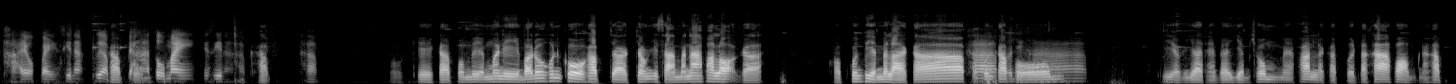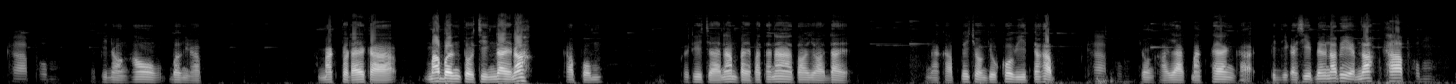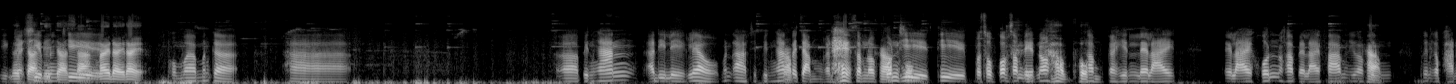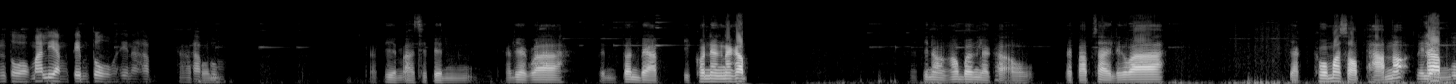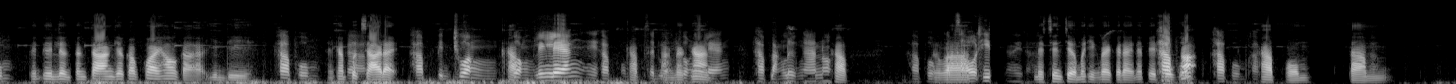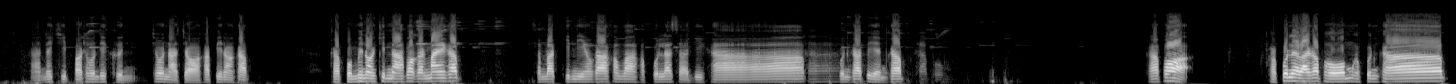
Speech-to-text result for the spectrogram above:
ขายออกไปสินะเพื่อครับไปหาตัวใหม่จังซี่นะครับ ครับ ครับ โอเคครับผมเอ็มมื่อนี้บาโดคนโกครับจากจองอีสานมาหน้าพะเลาะกะขอบคุณพี่เอ็มหลายครับขอบคุณครับสผวัสดีม ครับ ที่อนุญาตให้ไปเยี่ยมชมแม่พันธุ์แล้วก็เปิดราคาพร้อมนะครับครับผมให้พี่น้องเฮาเบิ่งครับ มักตัวใดก็มาเบิ่งตัวจริงได้เนาะครับผมเพื่อที่จะนำไปพัฒนาต่อยอดได้นะครับในช่วงยุคโควิดนะครับครับผมช่วงเขาอยากมักแพงก็เป็นอีกอาชีพหนึงนะพี่เอ็มเนาะครับผมอีกในอาการชีพหที่นึงจะที่ สร้างรายได้ได้ ผมว่ามันก็ถ้าเอ่อเป็นงานอดิเรกแล้ว มันอาจจะเป็นงานครับประจำก็ได้สำหรับครับคนที่ผม ที่ประสบความสำเร็จเนาะครับผม ครับก็เห็นหลาย ๆ หลายๆคนนะครับหลายๆฟาร์มที่ว่าครัเพิ่บนเพิ่นกับพันตัวออกมาเลี้ยงเต็มโตที่นะครับครับครับผผมม ครับพี่เอ็มอาจจะเป็นเขาเรียกว่าเป็นต้นแบบอีกคนหนึ่งนะครับให้พี่น้องเข้าเบิ้งแล้วก็เอาไปปรับใช้หรือว่า อยากโทรมาสอบถามเนาะในคเรื่รัอบงผมอื่นๆเรื่องต่างๆ เกี่ยวกับควายเฮาก็ยินดีครับผมให้คำปรึกษาได้ ครับเป็นช่วงครับช่วงแรงๆนี่ครับผมครับสะดวหลักงเลิกช่วงงาน แรงๆครับ หลังเลิกงานเนาะครับ ครับผมหรือกับว่า เสาร์อาทิตย์นี่ครับเลขเส้นเจอมาถึงไรก็ได้ในเฟซครับบุ๊กผมเนาะครับผมครับครับผมตามอ่าในคลิปปาโทนที่ขึ้นโชว์หน้าจอครับพี่น้องครับ ครับผมพี่น้องคลิปหน้าพอกันไหมครับสำหรับคลิปนี้เขากล่าวคำว่าขอบคุณและสวัสดีครับครับ ขอบคุณครับพี่เอ็มครับ ครับผม ครับพ่อขอบคุณหลายๆครับผมขอบคุณครับ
